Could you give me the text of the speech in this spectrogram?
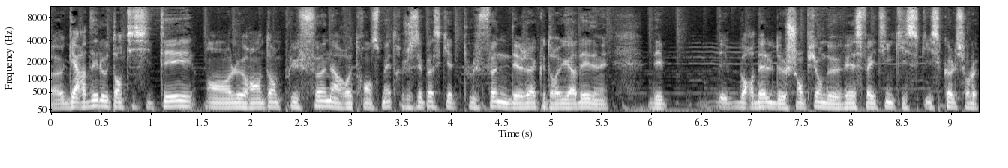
euh, garder l'authenticité en le rendant plus fun à retransmettre. Je sais pas ce qu'il y a de plus fun déjà que de regarder des, bordels de champions de VS Fighting qui, se collent sur,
